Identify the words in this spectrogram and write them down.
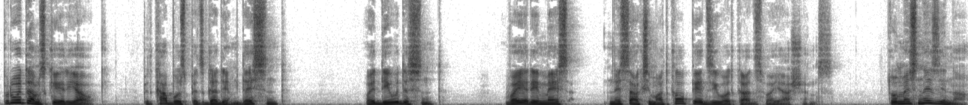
Protams, ka ir jauki, bet kā būs pēc gadiem, desmit vai divdesmit? Vai arī mēs nesāksim atkal piedzīvot kādas vajāšanas? To mēs nezinām.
